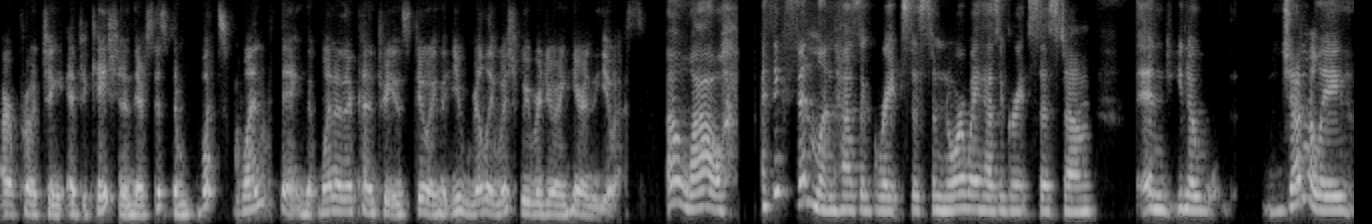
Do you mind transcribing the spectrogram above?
are approaching education in their system. What's one thing that one other country is doing that you really wish we were doing here in the US? Oh, wow. I think Finland has a great system, Norway has a great system. And, you know, generally,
